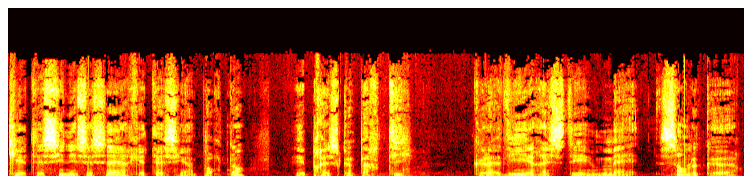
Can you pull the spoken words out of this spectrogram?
qui était si nécessaire, qui était si important, est presque parti. Que la vie est restée, mais sans le cœur.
